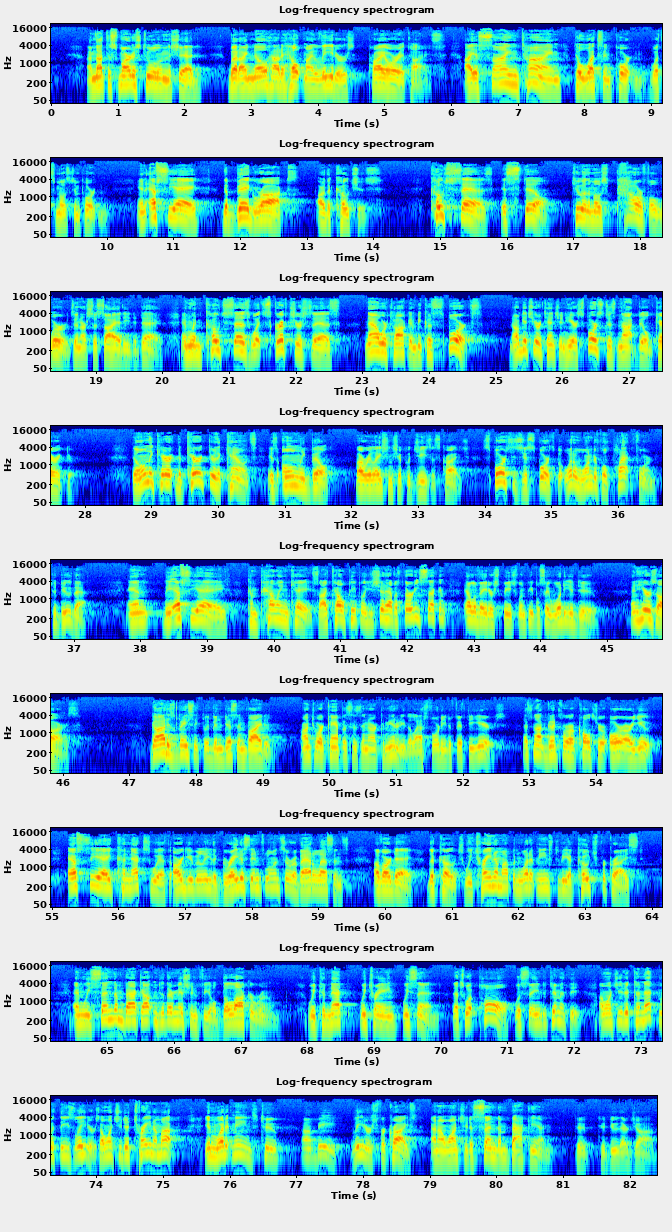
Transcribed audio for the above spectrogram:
I'm not the smartest tool in the shed, but I know how to help my leaders prioritize. I assign time to what's important, what's most important. In FCA, the big rocks are the coaches. Coach says is still two of the most powerful words in our society today. And when coach says what scripture says, now we're talking because sports, I'll get your attention here, sports does not build character. The only char- the character that counts is only built by relationship with Jesus Christ. Sports is just sports, but what a wonderful platform to do that. And the FCA compelling case. I tell people you should have a 30 second elevator speech when people say, What do you do? And here's ours God has basically been disinvited onto our campuses in our community the last 40 to 50 years. That's not good for our culture or our youth. FCA connects with arguably the greatest influencer of adolescence of our day, the coach. We train them up in what it means to be a coach for Christ, and we send them back out into their mission field, the locker room. We connect, we train, we send. That's what Paul was saying to Timothy. I want you to connect with these leaders. I want you to train them up in what it means to uh, be leaders for Christ, and I want you to send them back in to, to do their job.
